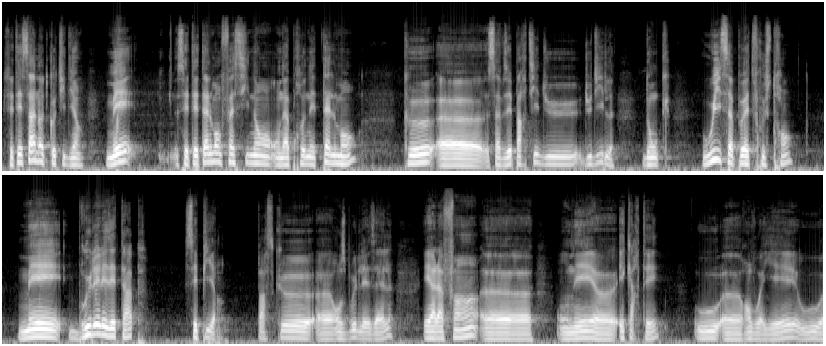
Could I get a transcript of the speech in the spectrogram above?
C'était ça notre quotidien. Mais c'était tellement fascinant, on apprenait tellement que ça faisait partie du, du, deal. Donc oui, ça peut être frustrant, mais brûler les étapes, c'est pire parce que on se brûle les ailes et à la fin, euh, on est euh, écarté ou euh, renvoyé ou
